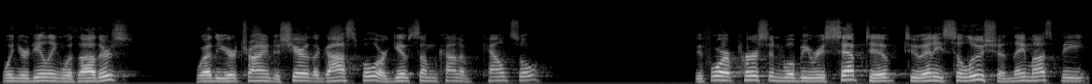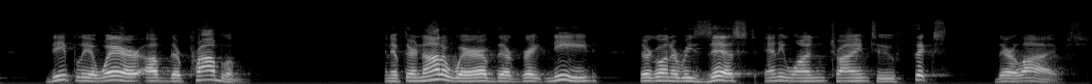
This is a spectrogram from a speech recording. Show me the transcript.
when you're dealing with others, whether you're trying to share the gospel or give some kind of counsel. Before a person will be receptive to any solution, they must be deeply aware of their problem. And if they're not aware of their great need, they're going to resist anyone trying to fix their lives.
